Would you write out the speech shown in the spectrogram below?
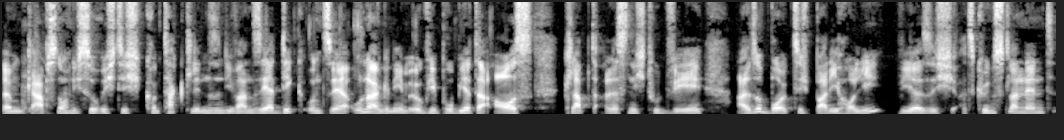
ähm, gab es noch nicht so richtig Kontaktlinsen, die waren sehr dick und sehr unangenehm. Irgendwie probiert er aus, klappt alles nicht, tut weh. Also beugt sich Buddy Holly, wie er sich als Künstler nennt,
